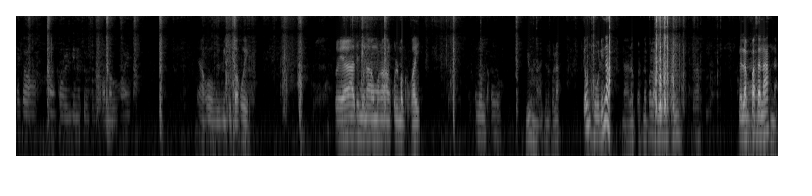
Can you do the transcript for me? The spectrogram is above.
Ito, ang call, hindi mo susubukan mabuhay. Ako, bibidyo pa ako eh. Kaya natin muna ang mga angkol maghukay. Ano na kayo? Yun, natin na pala. Yun, huli na. Nalampas na pala. Yun, ay. Nalampasan na. na.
